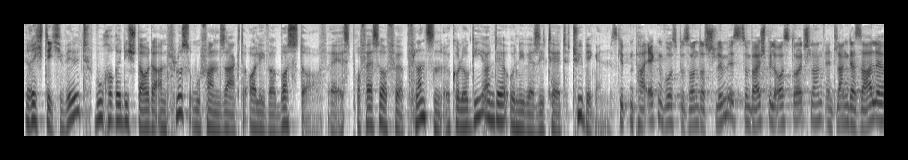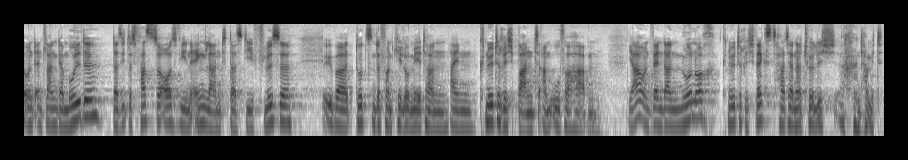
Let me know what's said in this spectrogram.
Richtig wild wuchere die Staude an Flussufern, sagt Oliver Bosdorf. Er ist Professor für Pflanzenökologie an der Universität Tübingen. Es gibt ein paar Ecken, wo es besonders schlimm ist, zum Beispiel Ostdeutschland, entlang der Saale und entlang der Mulde. Da sieht es fast so aus wie in England, dass die Flüsse über Dutzende von Kilometern ein Knöterichband am Ufer haben. Ja, und wenn dann nur noch Knöterich wächst, hat er natürlich damit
